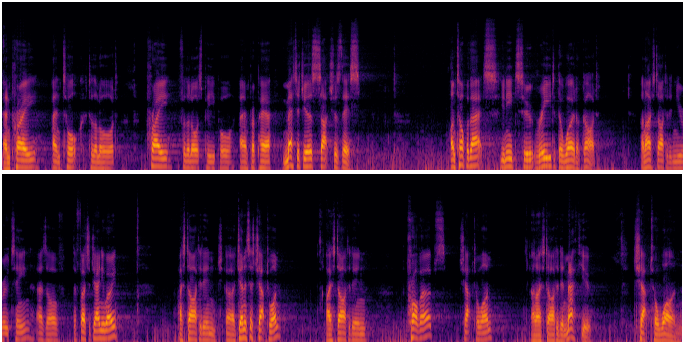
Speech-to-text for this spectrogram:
and pray and talk to the Lord, pray for the Lord's people, and prepare messages such as this. On top of that, you need to read the Word of God. And I've started a new routine as of the 1st of January. I started in uh, Genesis chapter 1. I started in Proverbs chapter 1. And I started in Matthew chapter 1.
